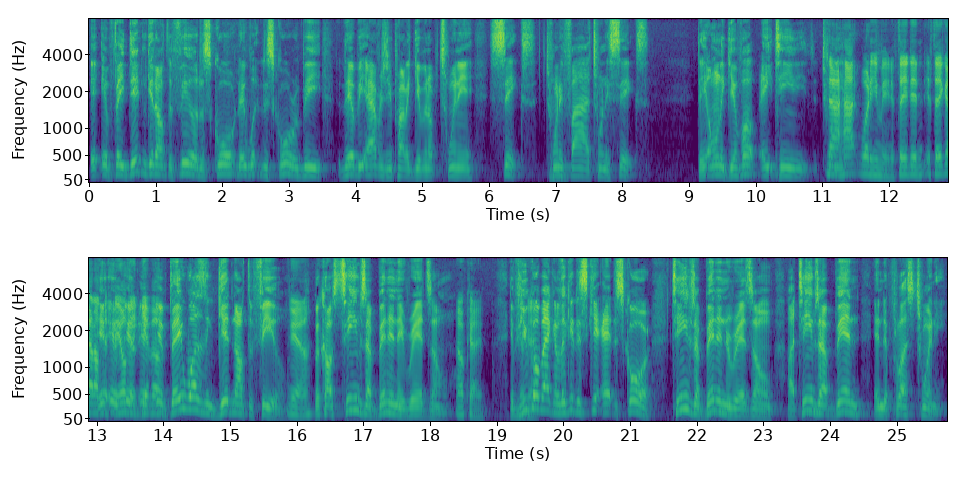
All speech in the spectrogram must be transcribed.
if they didn't get off the field, the score they would the score would be they'll be averaging probably giving up 26, mm-hmm. 25, 26. They only give up 18, 20. Now, how, what do you mean? If they didn't, if they got off the if, field, if, they'd give up. If they wasn't getting off the field, yeah, because teams have been in a red zone. Okay. If you okay. go back and look at the at the score, teams have been in the red zone. Uh, teams have been in the plus twenty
